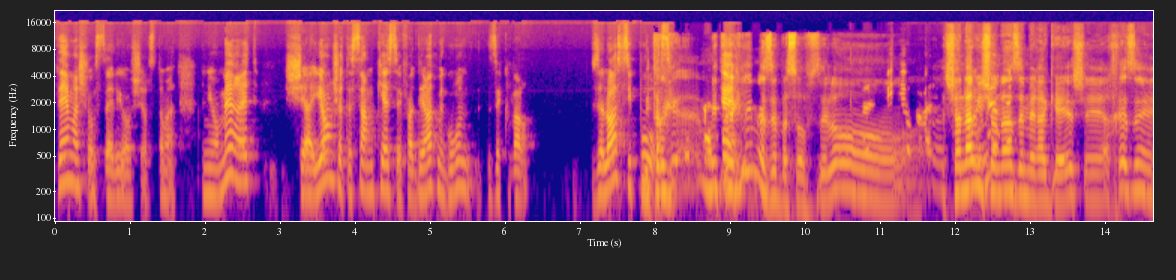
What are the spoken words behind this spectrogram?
זה מה שעושה לי אושר. זאת אומרת, אני אומרת שהיום שאתה שם כסף על דירת מגורים, זה כבר, זה לא הסיפור. מתרג... מתרגלים לזה בסוף, זה לא... שנה ראשונה זה מרגש, אחרי זה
